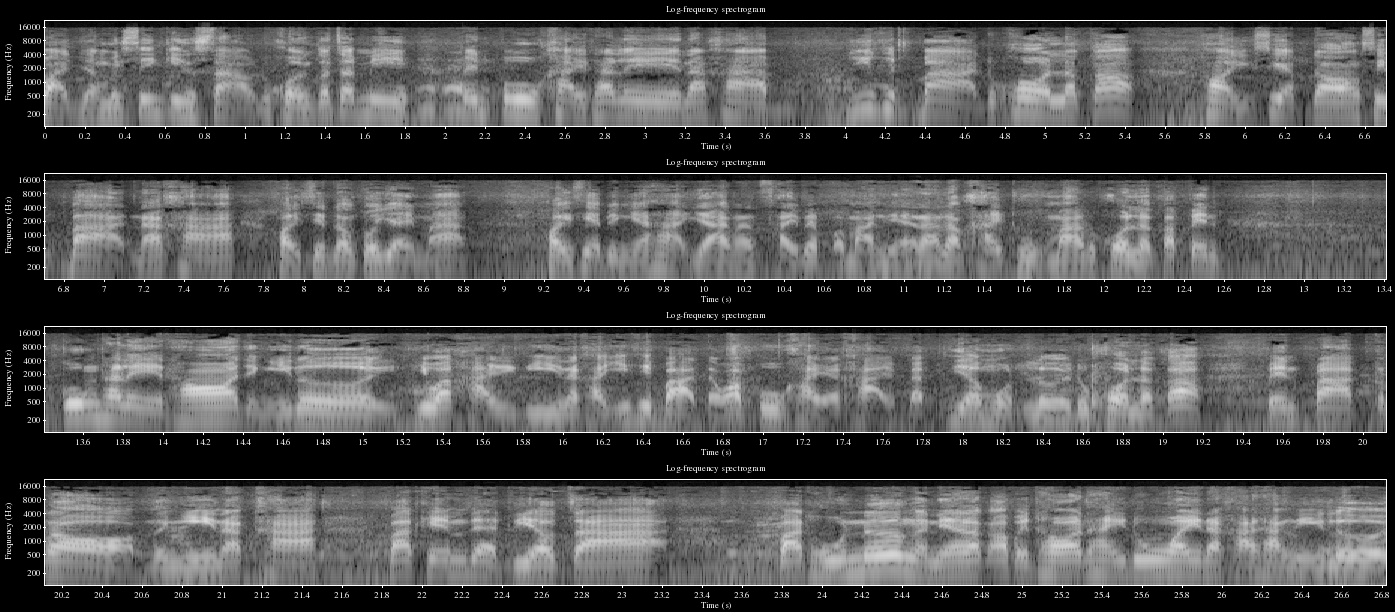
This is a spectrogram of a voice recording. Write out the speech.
วัสดิ์ยังไม่ซิ่งกินสาว ทุกคนก็จะมีเป็นปูไข่ทะเลนะครับ 20 บาททุกคนแล้วก็หอยเสียบดอง 10 บาทนะคะ หอยเสียบดองตัวใหญ่มาก หอยเสียบอย่างเงี้ยหายากนะไซส์แบบประมาณเนี้ยนะแล้วขายถูกมากทุกคนแล้วก็เป็น กุ้งทะเลทอดอย่างนี้เลย ที่ว่าขายดีๆนะคะ20 บาท แต่ว่าปูไข่อะขายแป๊บเดียวหมดเลย ทุกคนแล้วก็เป็นปลากรอบอย่างนี้นะคะปลาเค็มแดดเดียวจ้าปลาทูนึ่งอันเนี้ยแล้วก็เอาไปทอดให้ด้วยนะคะ ทางนี้เลย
